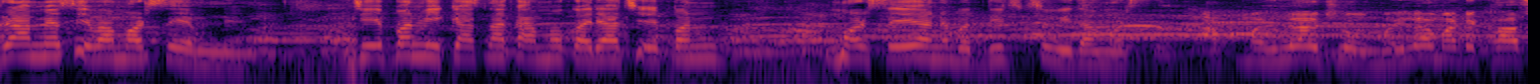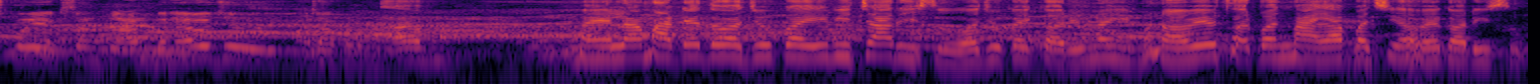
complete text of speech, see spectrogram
ગ્રામ્ય સેવા મળશે એમને. જે પણ વિકાસના કામો કર્યા છે એ પણ મળશે અને બધી જ સુવિધા મળશે. આપ મહિલા છો. મહિલા માટે ખાસ કોઈ એક્શન પ્લાન બનાવ્યો છે મહિલા માટે તો હજુ કંઈ વિચારીશું. હજુ કંઈ કર્યું નહીં. પણ હવે સરપંચમાં આવ્યા પછી હવે કરીશું.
